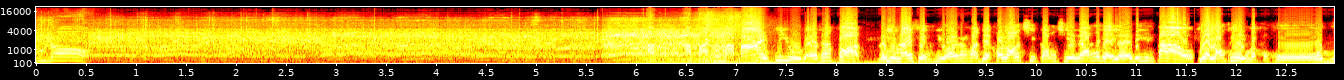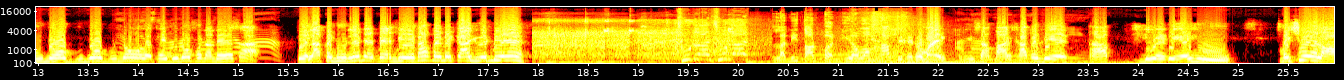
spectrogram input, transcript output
บูโน่ อะอะปาเข้ามาไปพี่อยู่เอลทัฟฟอร์ดได้ยินไหมเสียงพี่อยู่เอลทัฟฟอร์ดเดี๋ยวเขาร้องชีกองเชียร์ร้องกันใหญ่เลยได้ยินเปล่าเนี่ยร้องเพลงแบบโอ้โหบูโน่บูโน่บูโน่เลยเพลงบูโน่ฟอร์นันเดสอะเปลี่ยนรับไปดูเล่นในเอ็นบีเอพักไปอเมริกาอยู่เอ็นบีเอชุดเลยชุดเลยและนี่ตอนเปิดอีลาวอกครับมีใครโทรมาอีกผมอยู่สามบ้านครับเอ็นบีเอครับดูเอ็นบีเออยู่ไม่เชื่อเหรอ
